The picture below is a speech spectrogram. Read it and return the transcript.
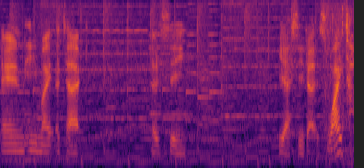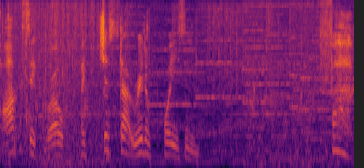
And he might attack. Let's see. Yes, he does. Why toxic, bro? I just got rid of poison. Fuck.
